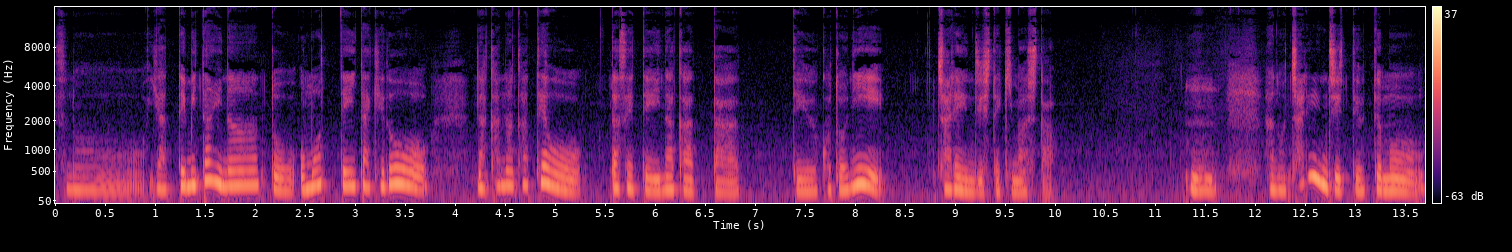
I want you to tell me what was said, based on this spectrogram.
そのやってみたいなと思っていたけどなかなか手を出せていなかったっていうことにチャレンジしてきました。うん、あのチャレンジって言っても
